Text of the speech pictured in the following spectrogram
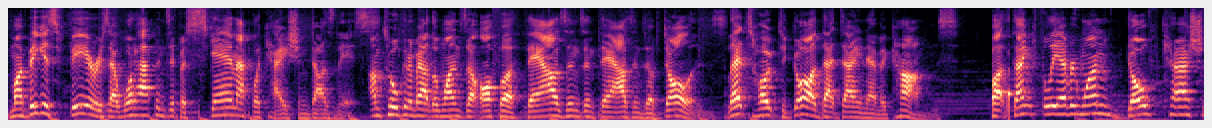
My biggest fear is that what happens if a scam application does this? I'm talking about the ones that offer thousands and thousands of dollars. Let's hope to God that day never comes. But thankfully everyone, Golf Cash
